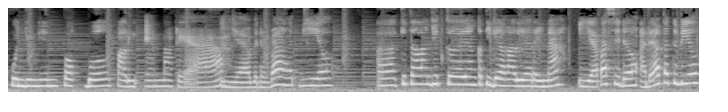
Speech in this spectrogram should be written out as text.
kunjungin pork bowl paling enak ya. Iya, bener banget, Bill. Eh, kita lanjut ke yang ketiga kali ya Reina. Iya, pasti dong. Ada apa tuh, Bill?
